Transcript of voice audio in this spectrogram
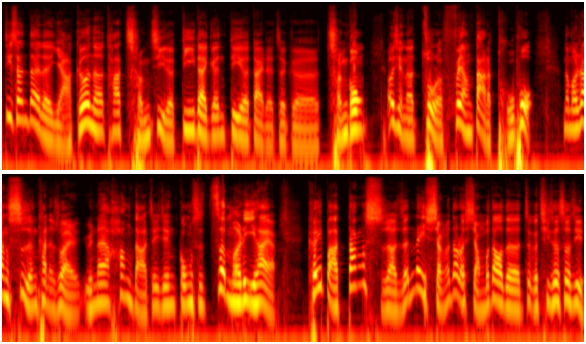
第三代的雅阁呢，它承继了第一代跟第二代的这个成功，而且呢做了非常大的突破，那么让世人看得出来，原来 Honda 这间公司这么厉害啊，可以把当时啊人类想得到的、想不到的这个汽车设计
